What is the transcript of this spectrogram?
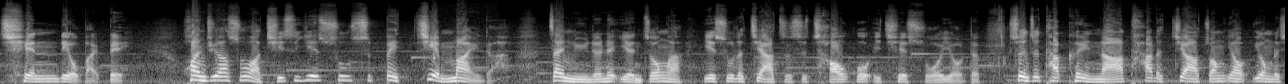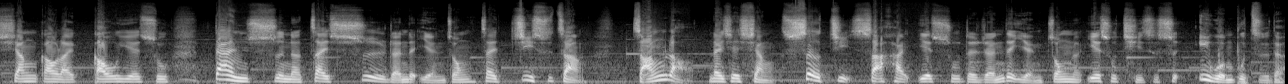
千六百倍。换句话说啊，其实耶稣是被贱卖的。在女人的眼中啊，耶稣的价值是超过一切所有的，甚至她可以拿她的嫁妆要用的香膏来膏耶稣。但是呢，在世人的眼中，在祭司长。长老那些想设计杀害耶稣的人的眼中呢，耶稣其实是一文不值的。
